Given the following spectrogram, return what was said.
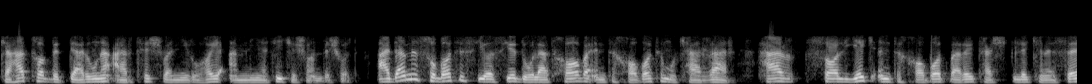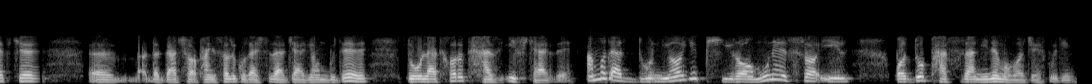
که حتی به درون ارتش و نیروهای امنیتی کشانده شد. عدم ثبات سیاسی دولتها و انتخابات مکرر. هر سال یک انتخابات برای تشکیل کنست که در چهار پنج سال گذشته در جریان بوده دولت ها رو تضعیف کرده. اما در دنیای پیرامون اسرائیل با دو پس زمینه مواجه بودیم.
